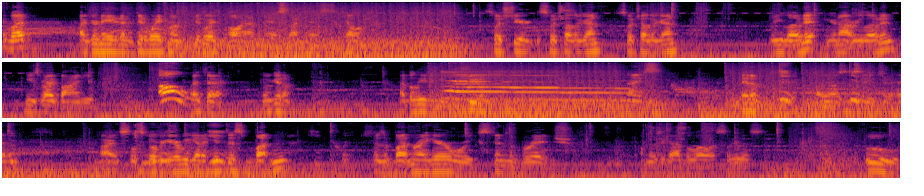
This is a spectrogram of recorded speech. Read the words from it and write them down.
Hey, bud. I grenaded him. Get away from him. Get away from. Oh, I missed. I missed. Kill him. Switch to your. Switch other gun. Switch other gun. Reload it. You're not reloaded. He's right behind you. Oh. Right there. Go get him. I believe in you. Shoot him. Nice. Hit him. Dude. Oh, yeah, I was gonna say you could have hit him. Alright, so let's go over here. We gotta hit this button. There's a button right here where we extend the bridge. Oh, there's a guy below us. Look at this. Ooh,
